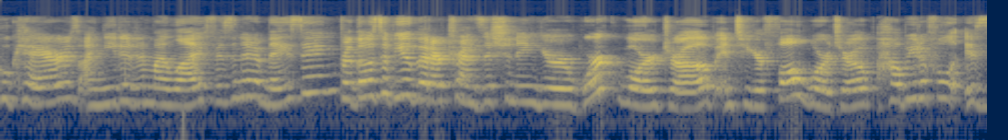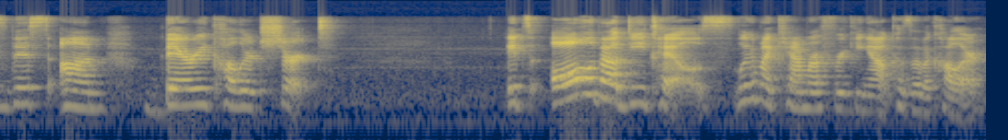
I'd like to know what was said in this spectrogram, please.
who cares? I need it in my life. Isn't it amazing? For those of you that are transitioning your work wardrobe into your fall wardrobe, how beautiful is this um, berry colored shirt? It's all about details. Look at my camera freaking out because of the color.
